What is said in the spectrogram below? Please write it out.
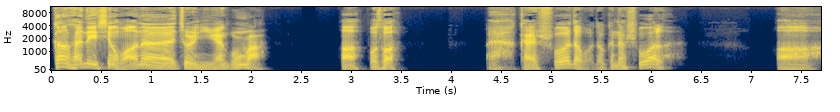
刚才那姓王的，就是你员工吧？啊，不错。哎呀，该说的我都跟他说了。啊，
